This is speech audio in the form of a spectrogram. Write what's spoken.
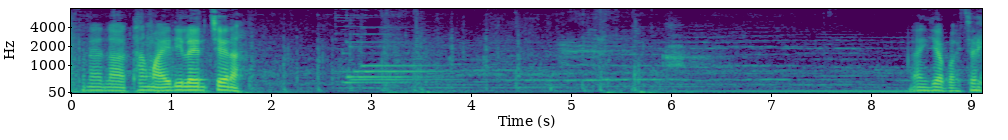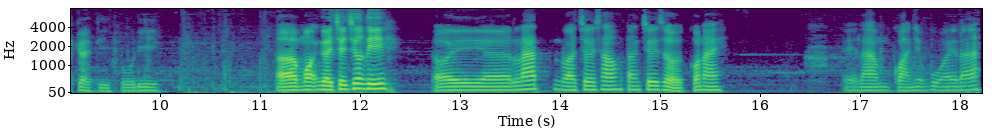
Cái này là thang máy đi lên trên à? Anh Hiệp ở chơi cờ tỷ phú đi. À, mọi người chơi trước đi. Rồi ờ, lát vào chơi sau, đang chơi dở con này. Để làm quả nhiệm vụ này đã.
